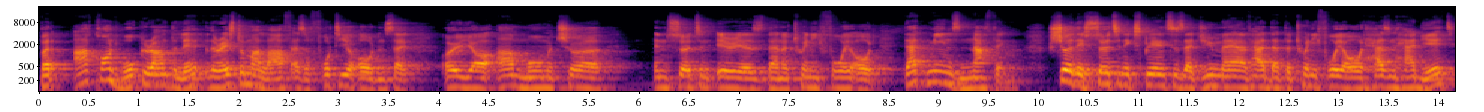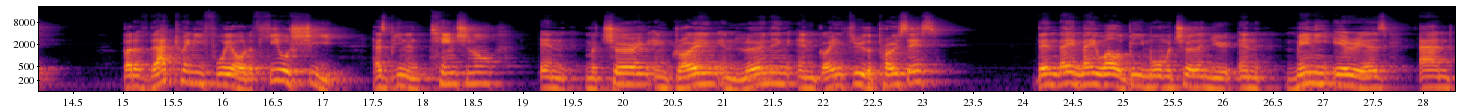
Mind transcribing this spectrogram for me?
But I can't walk around the, le- the rest of my life as a 40 year old and say, oh, yeah, I'm more mature in certain areas than a 24 year old. That means nothing. Sure, there's certain experiences that you may have had that the 24 year old hasn't had yet. But if that 24 year old, if he or she has been intentional in maturing and growing and learning and going through the process, then they may well be more mature than you in many areas and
